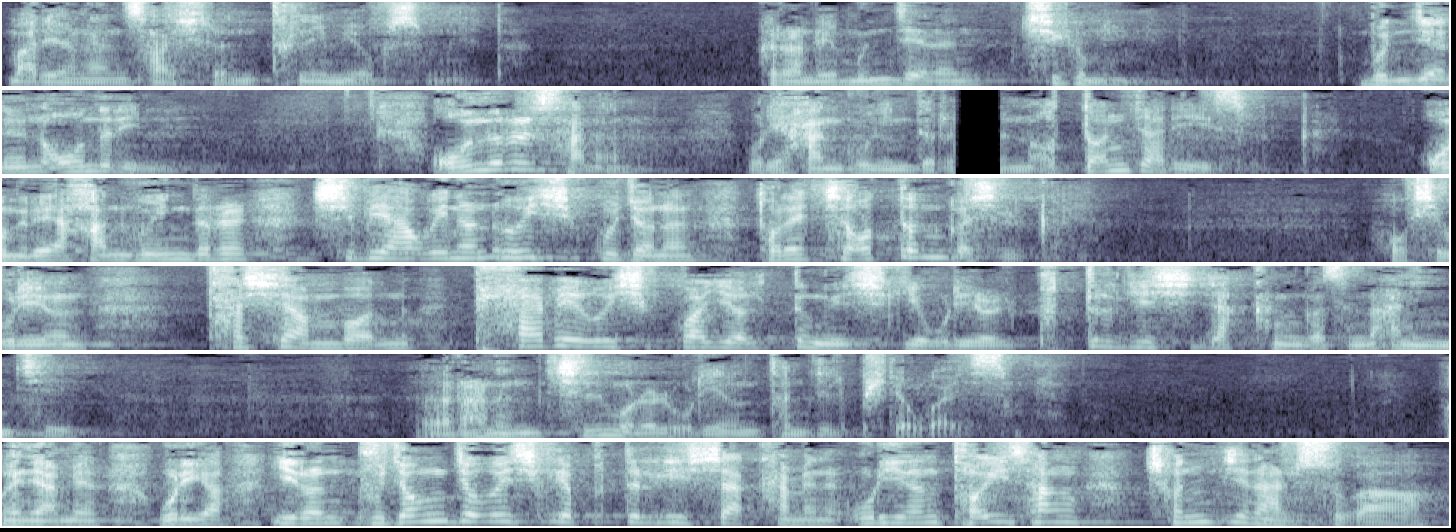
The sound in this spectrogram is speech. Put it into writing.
마련한 사실은 틀림이 없습니다. 그러나 문제는 지금입니다. 문제는 오늘입니다. 오늘을 사는 우리 한국인들은 어떤 자리에 있을까요? 오늘의 한국인들을 지배하고 있는 의식 구조는 도대체 어떤 것일까요? 혹시 우리는 다시 한번 패배의식과 열등의식이 우리를 붙들기 시작하는 것은 아닌지? 라는 질문을 우리는 던질 필요가 있습니다. 왜냐하면 우리가 이런 부정적 의식에 붙들기 시작하면 우리는 더 이상 전진할 수가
